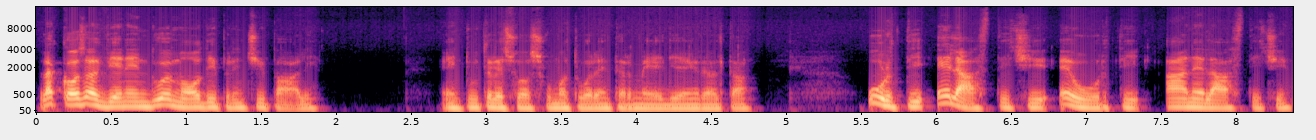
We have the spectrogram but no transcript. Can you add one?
La cosa avviene in due modi principali, e in tutte le sue sfumature intermedie in realtà. Urti elastici e urti anelastici.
